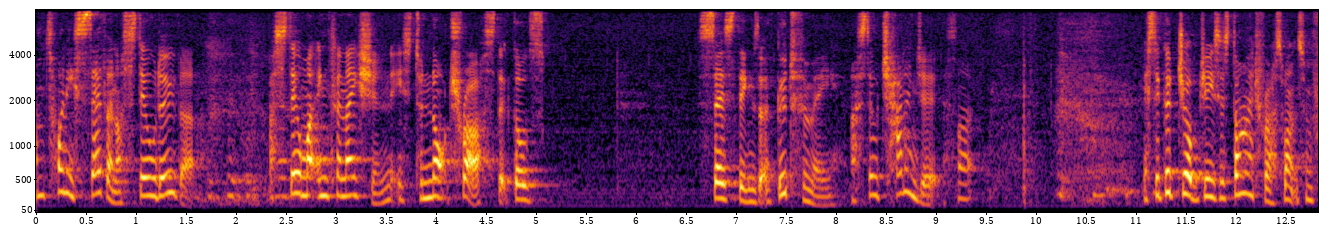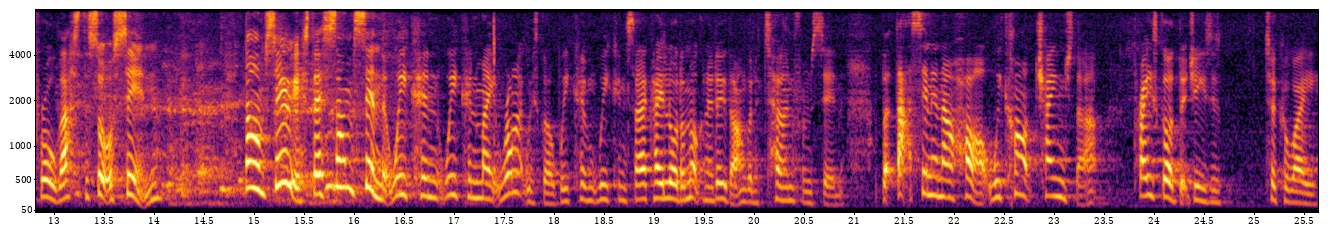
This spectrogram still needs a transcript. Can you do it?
I'm 27, I still do that. I still, my inclination is to not trust that God says things that are good for me. I still challenge it. It's like, it's a good job Jesus died for us once and for all. That's the sort of sin. No, I'm serious. There's some sin that we can, we can make right with God. We can, we can say, okay, Lord, I'm not going to do that. I'm going to turn from sin. But that sin in our heart, we can't change that. Praise God that Jesus took away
